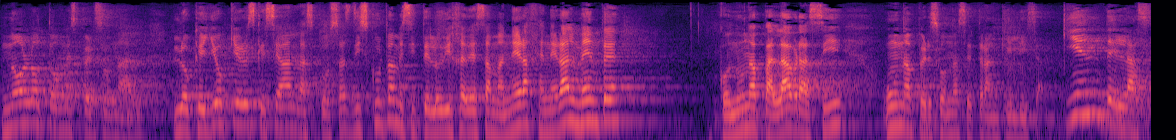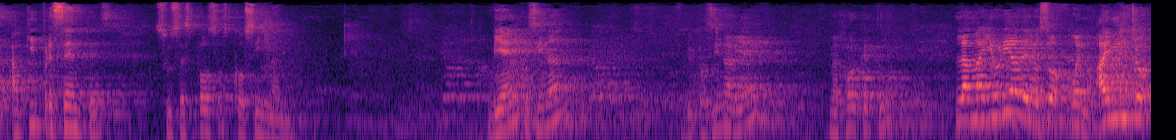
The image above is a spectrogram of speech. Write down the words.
No lo tomes personal. Lo que yo quiero es que sean las cosas. Discúlpame si te lo dije de esa manera. Generalmente, con una palabra así, una persona se tranquiliza. ¿Quién de las aquí presentes, sus esposos cocinan? ¿Bien? ¿Cocinan? ¿Cocina bien? ¿Mejor que tú? La mayoría de los... Bueno, hay mucho...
